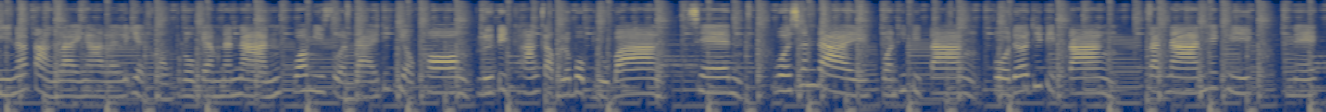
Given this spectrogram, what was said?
มีหน้าต่างรายงานรายละเอียดของโปรแกรมนั้นๆ ว่ามีส่วนใดที่เกี่ยวข้อง หรือติดค้างกับระบบอยู่บ้าง เช่น เวอร์ชันใด วันที่ติดตั้ง โฟลเดอร์ที่ติดตั้ง จากนั้นให้คลิก next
